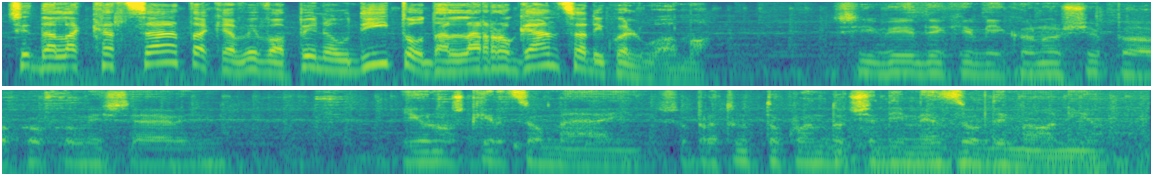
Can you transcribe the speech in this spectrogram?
se dalla cazzata che avevo appena udito o dall'arroganza di quell'uomo. Si vede che mi conosce poco, commissario. Io non scherzo mai, soprattutto quando c'è di mezzo il demonio.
